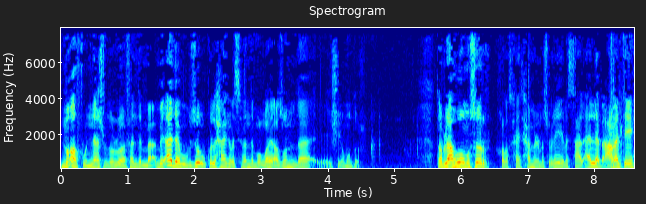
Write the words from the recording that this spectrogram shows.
نقف ونناقش ونقول له يا فندم بأدب وبذوق وكل حاجة بس يا فندم والله أظن ده شيء مضر. طب لا هو مصر خلاص هيتحمل المسؤولية بس على الأقل بقى عملت إيه؟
